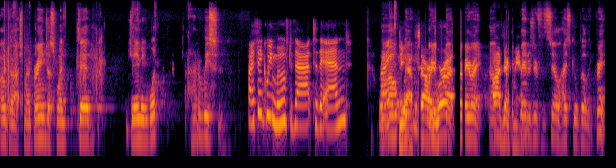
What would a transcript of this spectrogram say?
oh gosh, my brain just went dead. Jamie, what, how do we? I think we moved that to the end, right? Well, yeah, sorry, we're at sorry, right. Uh, project manager. manager for the sale of high school building. Great.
